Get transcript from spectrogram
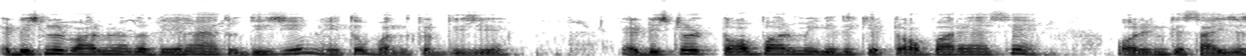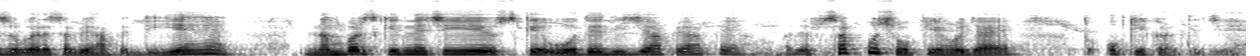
एडिशनल बार में अगर देना है तो दीजिए, नहीं तो बंद कर दीजिए। एडिशनल टॉप बार में, ये देखिए टॉप बार है ऐसे, और इनके साइजेस वगैरह सब यहाँ पे दिए हैं। नंबर्स कितने चाहिए उसके, वो दे दीजिए आप यहाँ पे। और जब सब कुछ ओके हो जाए तो ओके कर दीजिए।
